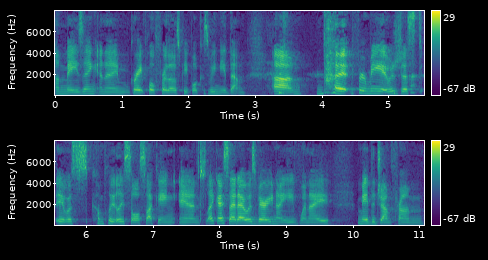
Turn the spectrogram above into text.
amazing. And I'm grateful for those people because we need them. Um, but for me, it was just, it was completely soul sucking. And like I said, I was very naive when I made the jump from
